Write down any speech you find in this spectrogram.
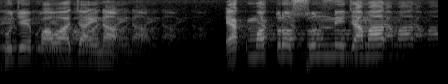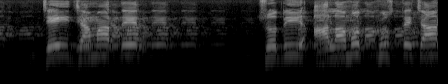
খুঁজে পাওয়া যায় না। একমাত্র সুন্নি জামাত, যেই জামাতের যদি আলামত খুঁজতে চান,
